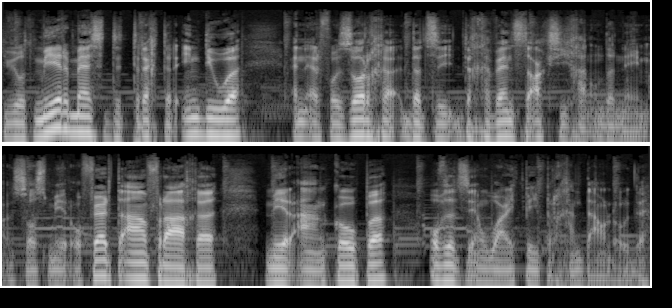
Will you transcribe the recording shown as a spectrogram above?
Je wilt meer mensen de trechter induwen en ervoor zorgen dat ze de gewenste actie gaan ondernemen, zoals meer offerte aanvragen, meer aankopen of dat ze een whitepaper gaan downloaden.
